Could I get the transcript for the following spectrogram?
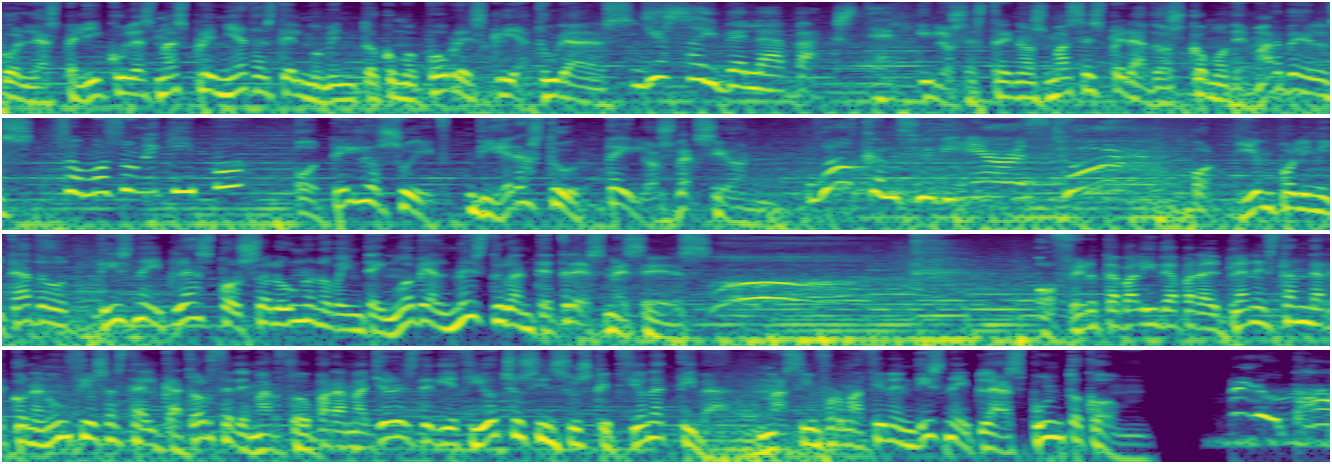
Con las películas más premiadas del momento como Pobres Criaturas Yo soy Bella Baxter. y los estrenos más esperados como The Marvels ¿Somos un equipo? o Taylor Swift, The Eras Tour, Taylor's Version. Welcome to the Eras Tour. Por tiempo limitado, Disney Plus por solo 1,99 al mes durante tres meses. Oferta válida para el plan estándar con anuncios hasta el 14 de marzo para mayores de 18 sin suscripción activa. Más información en disneyplus.com. ¿Plutón?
